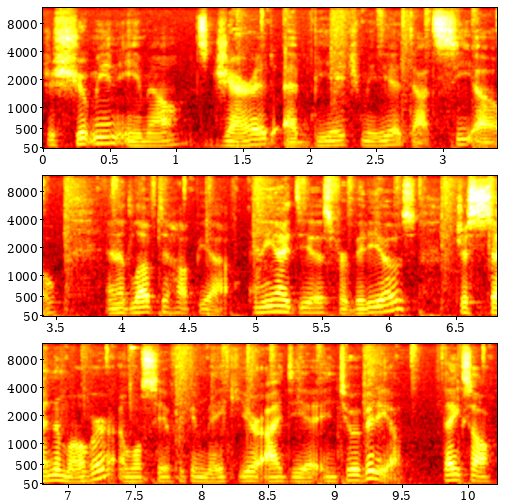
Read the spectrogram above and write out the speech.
Just shoot me an email. It's jared at bhmedia.co and I'd love to help you out. Any ideas for videos, just send them over and we'll see if we can make your idea into a video. Thanks all.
